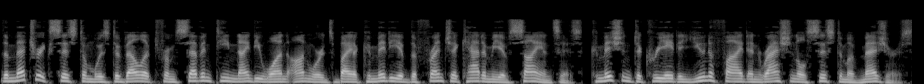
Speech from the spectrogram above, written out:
The metric system was developed from 1791 onwards by a committee of the French Academy of Sciences, commissioned to create a unified and rational system of measures.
